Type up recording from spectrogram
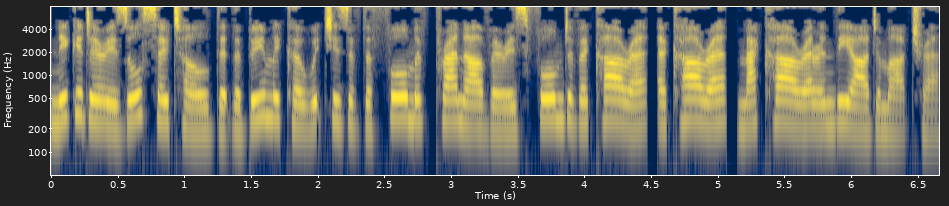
Nidagha is also told that the bhumika which is of the form of pranava is formed of akara, ukara, makara and the ardhamatra.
